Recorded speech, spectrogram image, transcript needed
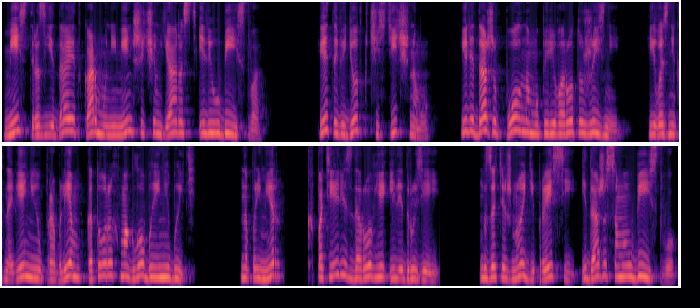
Месть разъедает карму не меньше, чем ярость или убийство. Это ведет к частичному или даже полному перевороту жизни и возникновению проблем, которых могло бы и не быть. Например, к потере здоровья или друзей, к затяжной депрессии и даже самоубийству.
